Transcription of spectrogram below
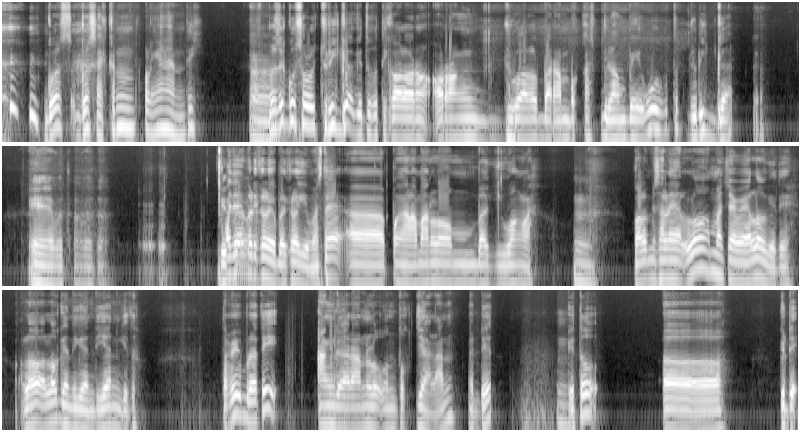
gue gue second paling anti. Ah. Maksudnya gue selalu curiga gitu ketika orang orang jual barang bekas bilang BU gue tuh curiga. Iya betul betul. Gitu. balik lagi balik lagi. Maksudnya eh, pengalaman lo bagi uang lah. Hmm. Kalau misalnya lo sama cewek lo gitu ya, lo lo ganti-gantian gitu. Tapi berarti anggaran lo untuk jalan ngedate Hmm. itu eh gede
